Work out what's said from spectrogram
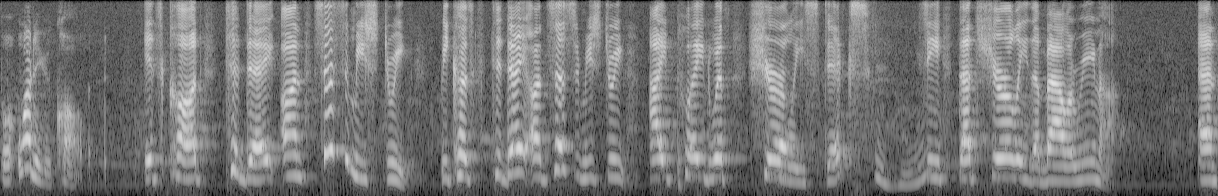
But what do you call it? It's called Today on Sesame Street because today on Sesame Street I played with Shirley Sticks. See, that's Shirley the ballerina. And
